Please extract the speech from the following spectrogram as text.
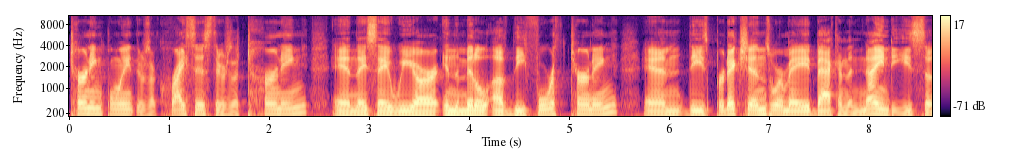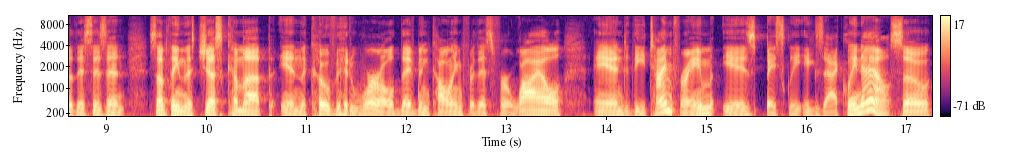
turning point there's a crisis there's a turning and they say we are in the middle of the fourth turning. And these predictions were made back in the 90s so this isn't something that's just come up in the covid world. They've been calling for this for a while and the time frame is basically exactly now. So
